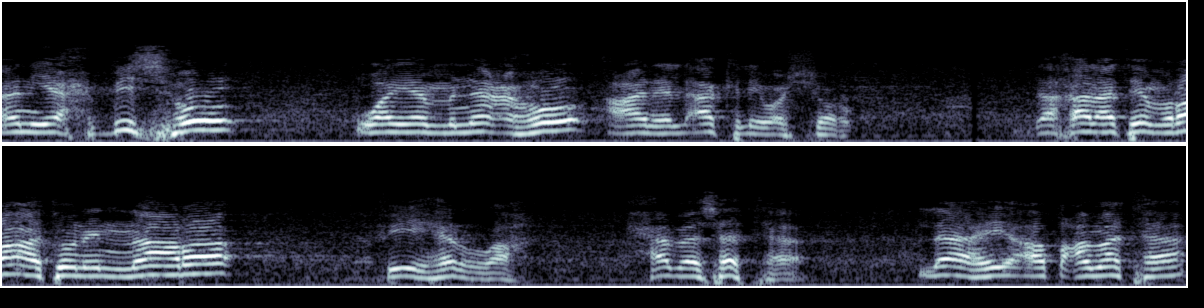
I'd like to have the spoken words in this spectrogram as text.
أن يحبسه ويمنعه عن الأكل والشرب. دخلت امرأة النار في هرة حبستها. لا هي أطعمتها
